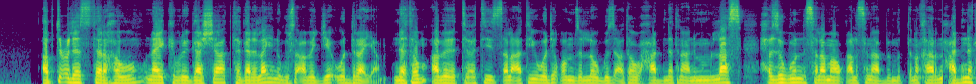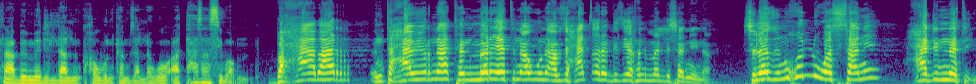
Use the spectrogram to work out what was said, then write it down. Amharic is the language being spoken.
ኣብቲ ዕለት ዝተረኸቡ ናይ ክብሪ ጋሻ ተጋዳላይ ንጉስ ኣበጀ ወዲ ራያ ነቶም ኣብ ትሕቲ ጸላእቲ ወዲቖም ዘለዉ ግዝኣታዊ ሓድነትና ንምምላስ ሕዚ እውን ሰላማዊ ቃልስና ብምጥንኻርን ሓድነትና ብምድልዳልን ክኸውን ከም ዘለዎ ኣተሓሳሲቦም። ብሓባር እንተሓቢርና ተን መሬትና እውን ኣብ ዝሓፀረ ግዜ ክንመልሰን ኢና። ስለዚ ንኩሉ ወሳኔ ሓድነት እዩ።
